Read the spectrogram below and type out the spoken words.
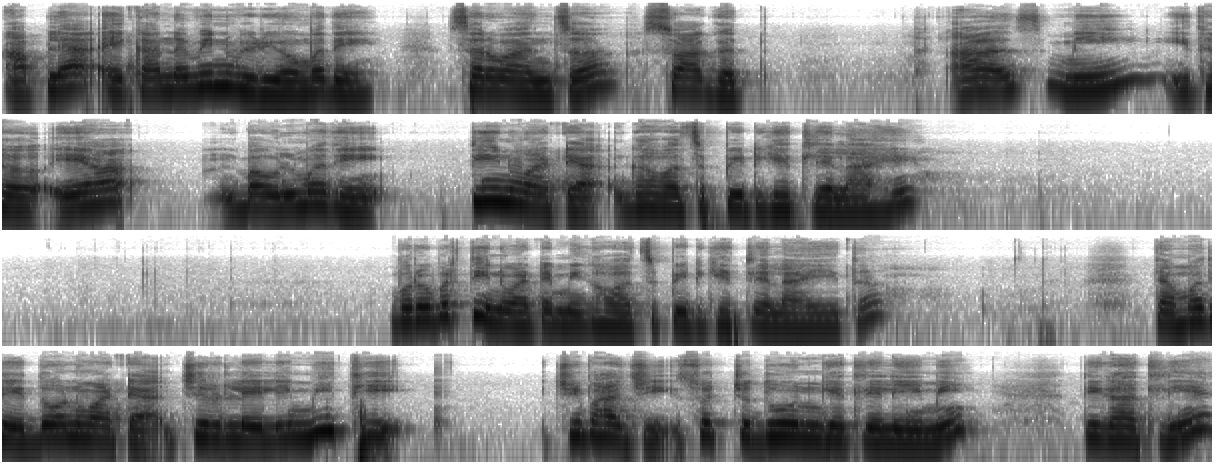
आपल्या एका नवीन व्हिडिओमध्ये सर्वांचं स्वागत. आज मी इथं या बाऊलमध्ये तीन वाट्या गव्हाचं पीठ घेतलेलं आहे. बरोबर तीन वाट्या मी गव्हाचं पीठ घेतलेलं आहे इथं. त्यामध्ये दोन वाट्या चिरलेली मेथीची भाजी स्वच्छ धुवून घेतलेली आहे मी. ती घातली आहे.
